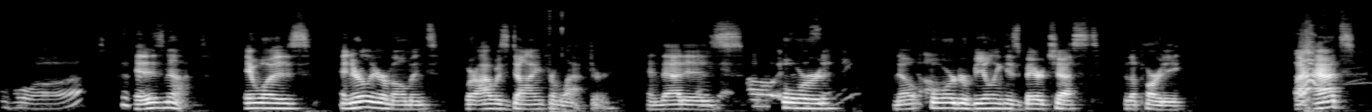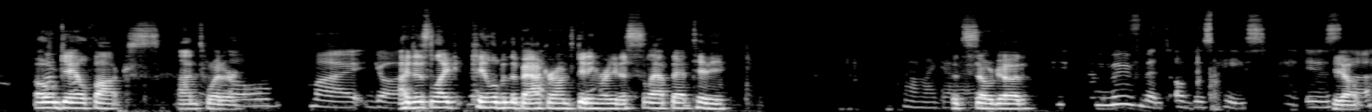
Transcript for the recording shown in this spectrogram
What? It is not. It was an earlier moment where I was dying from laughter. And that is Okay. Oh, is Fjord. Ascending? no Oh. Fjord revealing his bare chest to the party. By Ah! at O Gale Fox on Twitter. Oh my god. I just like Caleb in the background getting ready to slap that titty. Oh my god. It's so good. the movement of this piece is Yeah. uh,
